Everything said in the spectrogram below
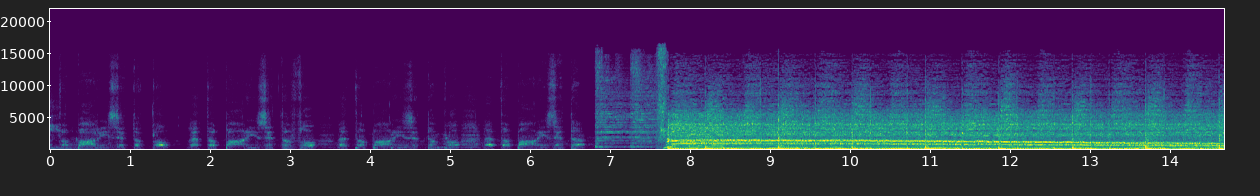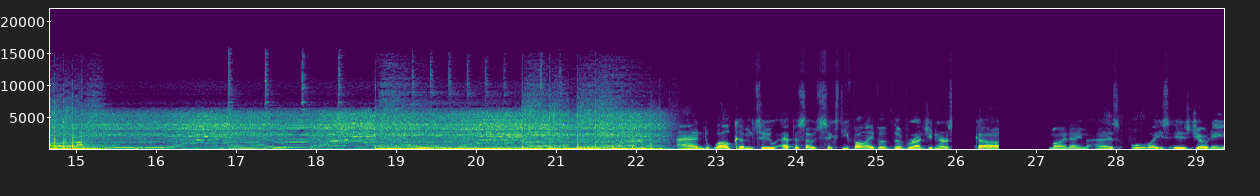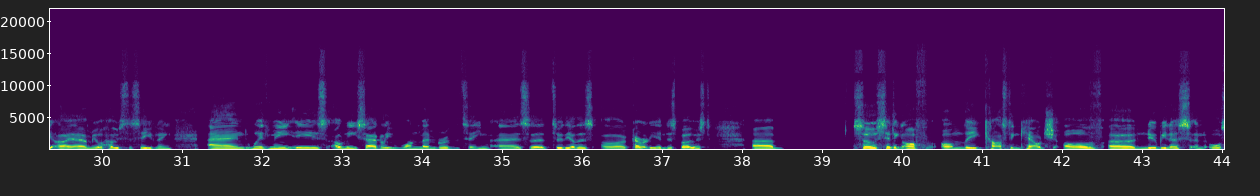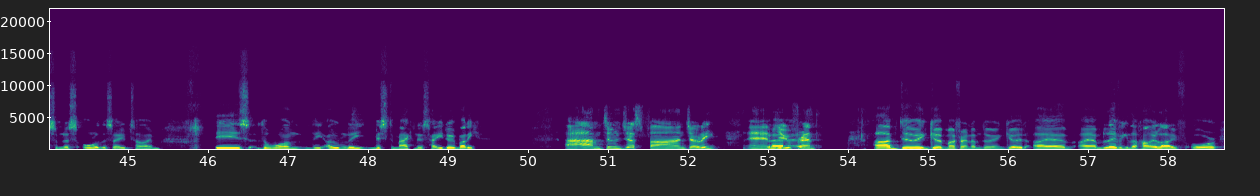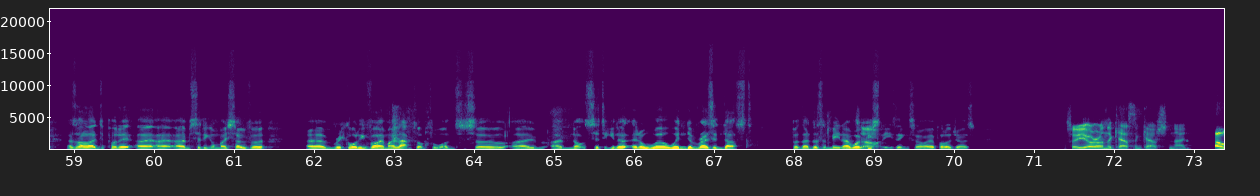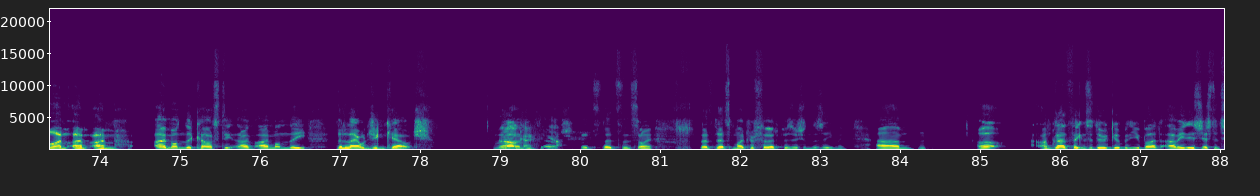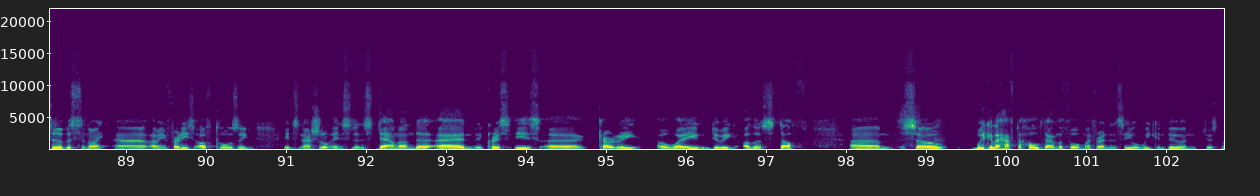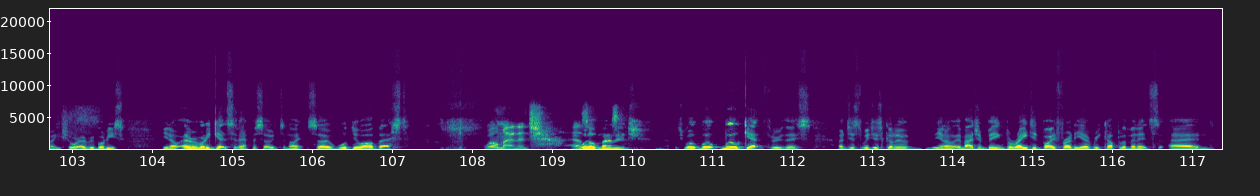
Let the bodies hit the floor. Let the bodies hit the floor. Let the bodies hit the floor. Let the bodies hit the And welcome to episode 65 of the Varangian Heresy Podcast. My name, as always, is Jody. I am your host this evening. And with me is only sadly one member of the team, as uh, two of the others are currently indisposed. Um, so, sitting off on the casting couch of uh, newbiness and awesomeness all at the same time is the one, the only Mr. Magnus. How you doing, buddy? I'm doing just fine, Jody. And you, friend? I'm doing good, my friend. I'm doing good. I am. I am living the high life, or as I like to put it, I, I, I'm sitting on my sofa, uh, recording via my laptop for once. So I'm I'm not sitting in a in a whirlwind of resin dust. But that doesn't mean I won't be sneezing. So I apologize. So you're on the casting couch tonight. Oh, I'm I'm I'm I'm on the casting. I'm I'm on the the lounging couch. Oh, okay, yeah. That's that's that's my that's that's my preferred position this evening. Um, Mm. uh, I'm glad things are doing good with you, bud. I mean, it's just the two of us tonight. Uh, I mean, Freddie's off causing international incidents down under, and Chris is uh, currently away doing other stuff. Um, so we're going to have to hold down the fort, my friend, and see what we can do, and just make sure everybody's, you know, everybody gets an episode tonight. So we'll do our best. We'll manage. we'll always. manage. We'll, we'll we'll get through this. I just we just got to you know imagine being berated by Freddie every couple of minutes, and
